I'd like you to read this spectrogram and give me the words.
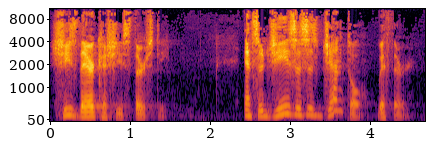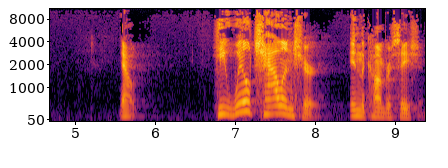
She's there because she's thirsty. And so Jesus is gentle with her. Now, he will challenge her in the conversation,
